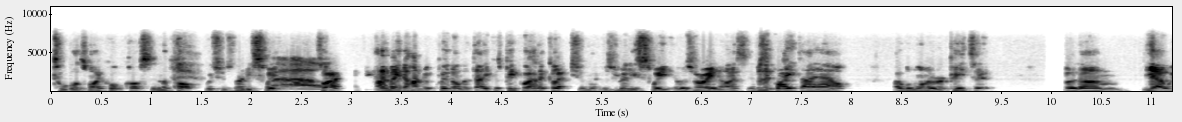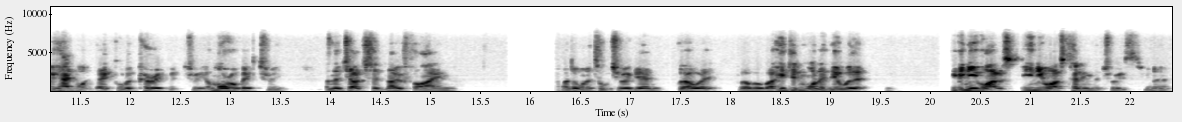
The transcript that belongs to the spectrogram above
towards my court costs in the pot, which was really sweet. Wow. So I, I think I made 100 quid on the day because people had a collection. It was really sweet. It was very nice. It was a great day out. I wouldn't want to repeat it. But um, yeah, we had what they call a Pyrrhic victory, a moral victory. And the judge said, no fine. I don't want to talk to you again. Go away. Blah, blah, blah. He didn't want to deal with it. He knew I was. He knew I was telling the truth. You know.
